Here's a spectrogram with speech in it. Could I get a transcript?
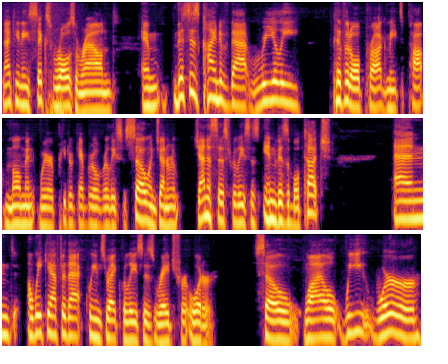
1986 rolls around, and this is kind of that really pivotal prog meets pop moment where Peter Gabriel releases So and Gen- Genesis releases Invisible Touch. And a week after that, Queensryche releases Rage for Order. So while we were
